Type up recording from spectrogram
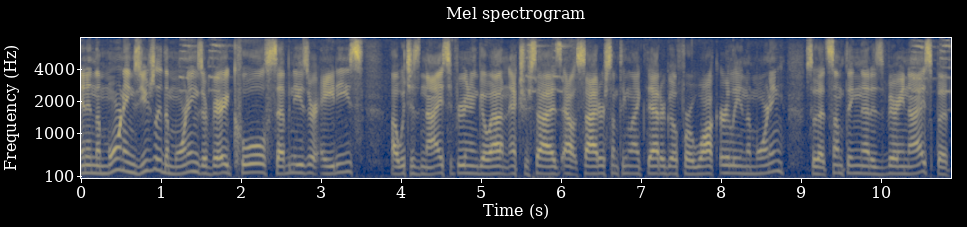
And in the mornings, usually the mornings are very cool, 70s or 80s, uh, which is nice if you're gonna go out and exercise outside or something like that, or go for a walk early in the morning. So that's something that is very nice. But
